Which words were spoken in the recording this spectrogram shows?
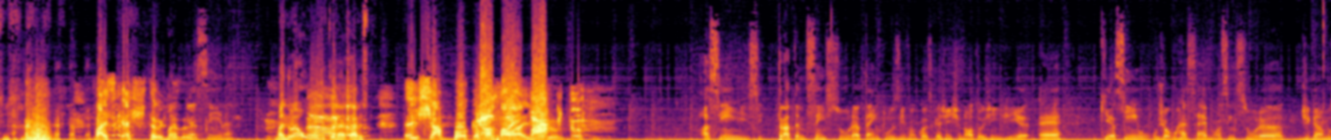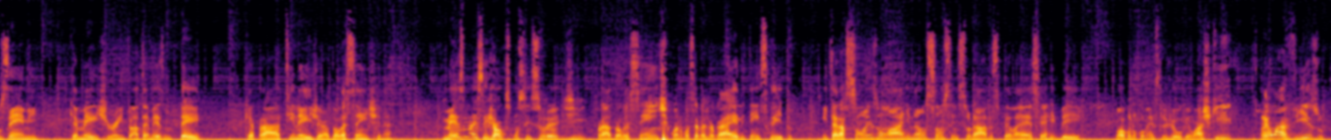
Faz questão de Mas é assim, né? Mas não é o único, ah, né, cara? Enche a boca pra falar impacto. isso. Assim, se tratando de censura, até inclusive uma coisa que a gente nota hoje em dia é que assim, o, o jogo recebe uma censura, digamos, M, que é Mature, então até mesmo T que é pra teenager, adolescente, né? Mesmo esses jogos com censura de para adolescente, quando você vai jogar, ele tem escrito: interações online não são censuradas pela SRB. Logo no começo do jogo. Eu acho que é um aviso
